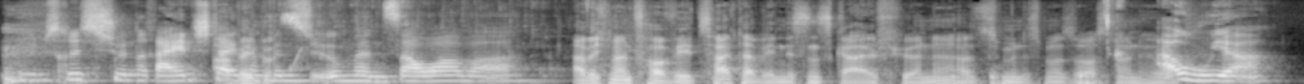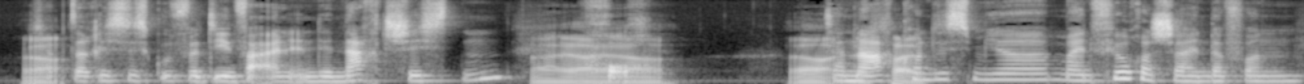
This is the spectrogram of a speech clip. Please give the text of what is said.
Ich mich richtig schön reinsteigern, bis ich irgendwann sauer war. Aber ich meine, VW zahlt da wenigstens geil für, ne? Also zumindest mal so, was man hört. Oh ja. ja. Ich habe da richtig gut verdient, vor allem in den Nachtschichten. Ah, ja, ja. ja. Danach konnte ich mir meinen Führerschein davon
